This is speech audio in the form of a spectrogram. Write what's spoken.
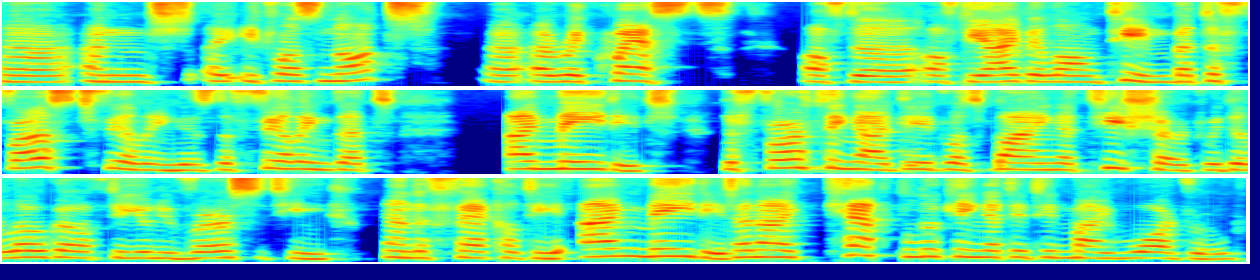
uh, and it was not a, a request of the, of the I Belong team, but the first feeling is the feeling that I made it the first thing I did was buying a t-shirt with the logo of the university and the faculty. I made it and I kept looking at it in my wardrobe.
